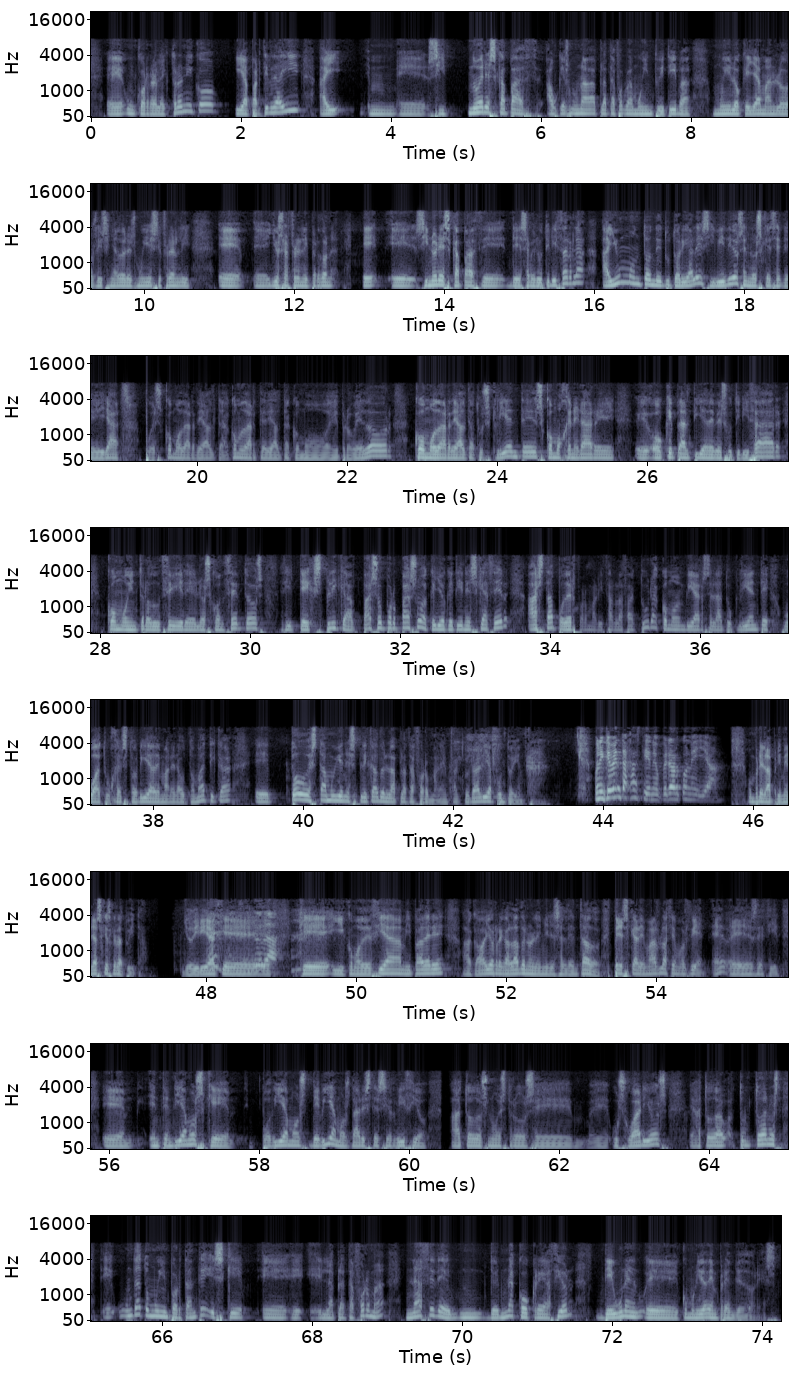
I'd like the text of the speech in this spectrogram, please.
un correo electrónico y a partir de ahí hay mm, eh, si no eres capaz, aunque es una plataforma muy intuitiva, muy lo que llaman los diseñadores muy easy friendly, eh, eh, user friendly, perdón, eh, si no eres capaz de, saber utilizarla, hay un montón de tutoriales y vídeos en los que se te dirá pues cómo dar de alta, cómo darte de alta como eh, proveedor, cómo dar de alta a tus clientes, cómo generar eh, o qué plantilla debes utilizar, cómo introducir los conceptos. Es decir, te explica paso por paso aquello que tienes que hacer hasta poder formalizar la factura, cómo enviársela a tu cliente o a tu gestoría de manera automática todo está muy bien explicado en la plataforma, en facturalia.info. Bueno, ¿y qué ventajas tiene operar con ella? Hombre, la primera es que es gratuita. Yo diría que, que, y como decía mi padre, a caballo regalado no le mires el dentado. Pero es que además lo hacemos bien. ¿eh? Es decir, eh, entendíamos que podíamos, debíamos dar este servicio a todos nuestros eh, eh, usuarios, a toda, toda nuestra... Eh, un dato muy importante es que la plataforma nace de, de una co-creación de una comunidad de emprendedores.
